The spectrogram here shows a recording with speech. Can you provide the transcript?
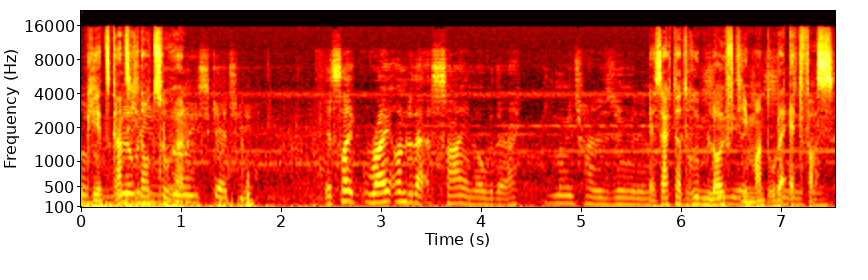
Okay, jetzt ganz genau zuhören. Er sagt, da drüben läuft jemand oder etwas.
